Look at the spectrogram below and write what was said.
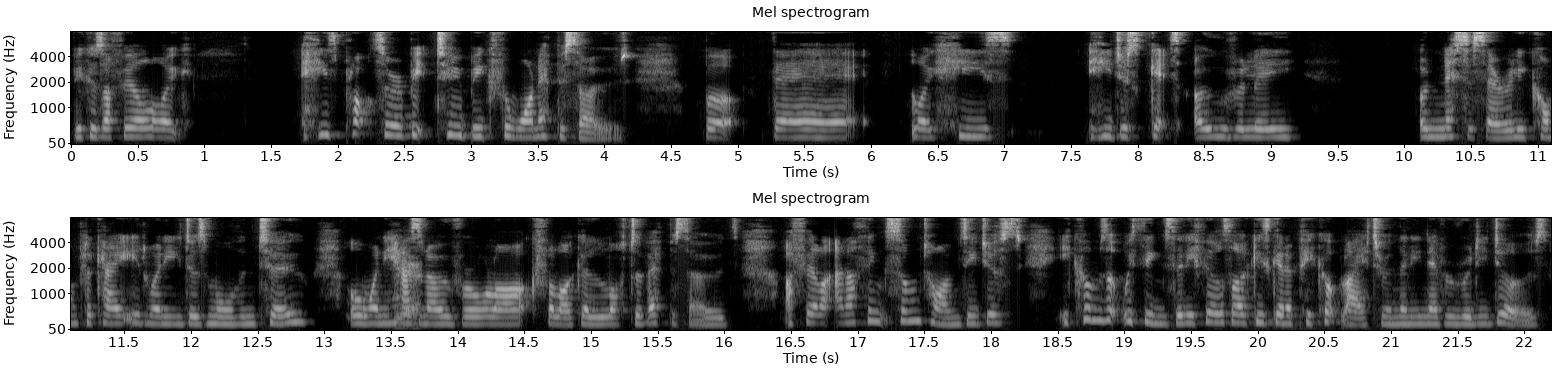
because I feel like his plots are a bit too big for one episode, but they're like he's he just gets overly unnecessarily complicated when he does more than two or when he has an overall arc for like a lot of episodes. I feel like and i think sometimes he just he comes up with things that he feels like he's going to pick up later and then he never really does.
